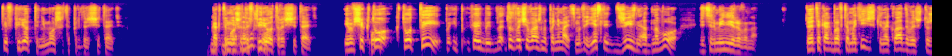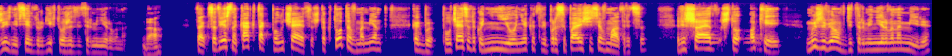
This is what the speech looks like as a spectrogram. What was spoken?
ты вперед-то не можешь это предрасчитать. Как ну, ты можешь это вперед что... рассчитать? И вообще, кто, кто ты? Как бы, тут очень важно понимать. Смотри, если жизнь одного детерминирована, то это как бы автоматически накладывает, что жизнь и всех других тоже детерминирована. Да. Так, соответственно, как так получается, что кто-то в момент, как бы, получается такой нео некоторый, просыпающийся в матрице, решает, что, окей, мы живем в детерминированном мире,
